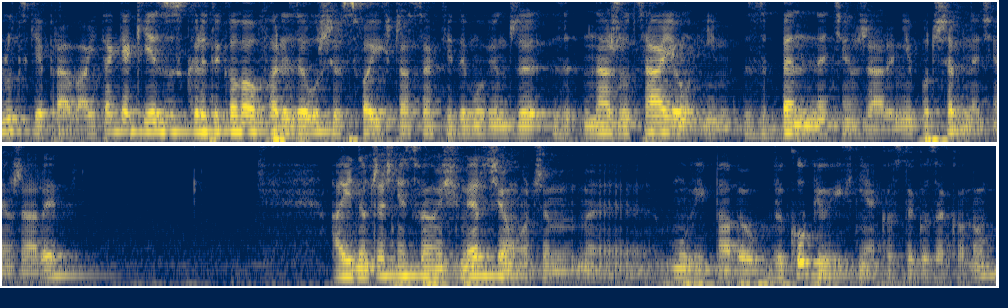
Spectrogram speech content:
ludzkie prawa. I tak jak Jezus krytykował faryzeuszy w swoich czasach, kiedy mówiąc, że narzucają im zbędne ciężary, niepotrzebne ciężary, a jednocześnie swoją śmiercią, o czym e, mówi Paweł, wykupił ich niejako z tego zakonu,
